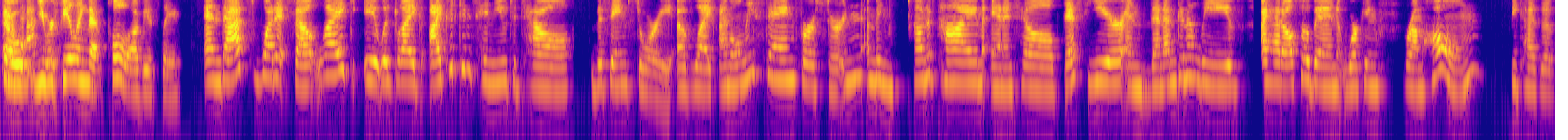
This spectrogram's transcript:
so you were feeling that pull obviously. And that's what it felt like. It was like i could continue to tell the same story of like i'm only staying for a certain amount of time and until this year and then i'm gonna leave. I had also been working from home because of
